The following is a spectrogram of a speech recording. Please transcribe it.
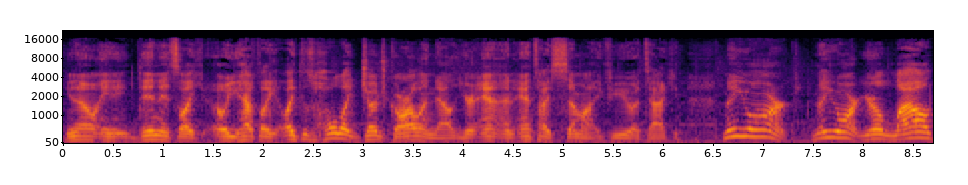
you know, and then it's like, oh, you have to like, like this whole like Judge Garland now. You're an anti-Semite if you attack him. No, you aren't. No, you aren't. You're allowed.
